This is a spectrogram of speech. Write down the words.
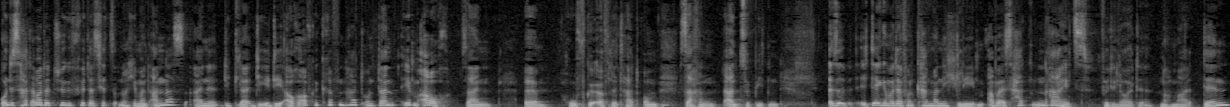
Und es hat aber dazu geführt, dass jetzt noch jemand anders eine, die, die Idee auch aufgegriffen hat und dann eben auch seinen ähm, Hof geöffnet hat, um Sachen anzubieten. Also ich denke mal, davon kann man nicht leben. Aber es hat einen Reiz für die Leute nochmal. Denn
